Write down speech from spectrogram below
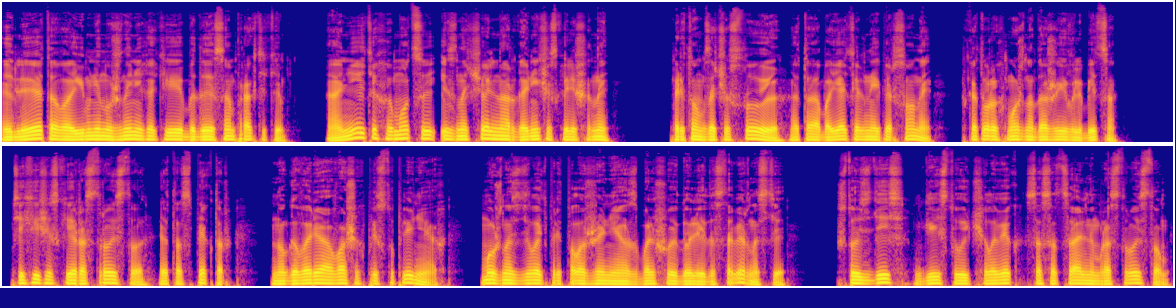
И для этого им не нужны никакие БДСМ-практики. Они этих эмоций изначально органически лишены. Притом зачастую это обаятельные персоны, в которых можно даже и влюбиться. Психические расстройства – это спектр, но говоря о ваших преступлениях, можно сделать предположение с большой долей достоверности – что здесь действует человек со социальным расстройством,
